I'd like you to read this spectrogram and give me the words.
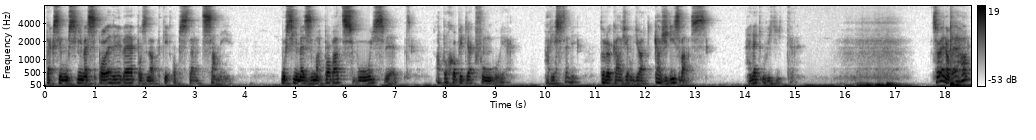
tak si musíme spolehlivé poznatky obstarat sami. Musíme zmapovat svůj svět a pochopit, jak funguje. A věřte mi, to dokáže udělat každý z vás. Hned uvidíte. Co je nového?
